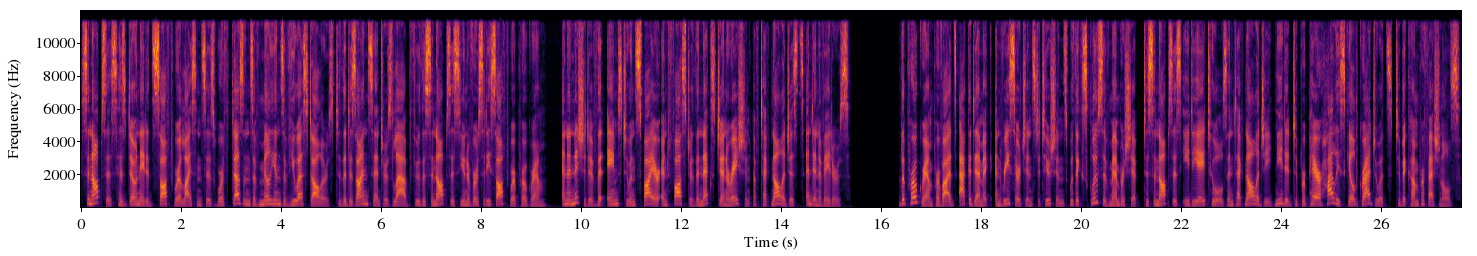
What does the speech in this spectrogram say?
Synopsys has donated software licenses worth dozens of millions of US dollars to the Design Center's lab through the Synopsys University Software Program an initiative that aims to inspire and foster the next generation of technologists and innovators. The program provides academic and research institutions with exclusive membership to Synopsys EDA tools and technology needed to prepare highly skilled graduates to become professionals.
